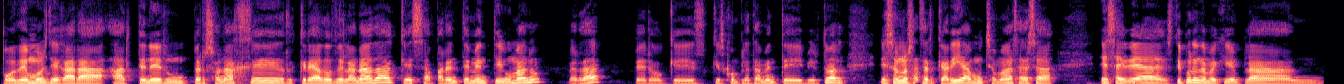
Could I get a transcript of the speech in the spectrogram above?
podemos llegar a, a, tener un personaje creado de la nada que es aparentemente humano, ¿verdad? pero que es, que es completamente virtual. Eso nos acercaría mucho más a esa, esa idea. Estoy poniéndome aquí en plan,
